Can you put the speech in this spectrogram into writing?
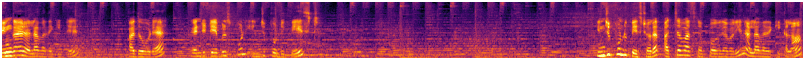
வெங்காயம் நல்லா வதக்கிட்டு அதோட ரெண்டு டேபிள் ஸ்பூன் இஞ்சி பூண்டு பேஸ்ட். இஞ்சி பூண்டு பேஸ்டோட பச்சை வாசனை போகிற வரையும் நல்லா வதக்கிக்கலாம்.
